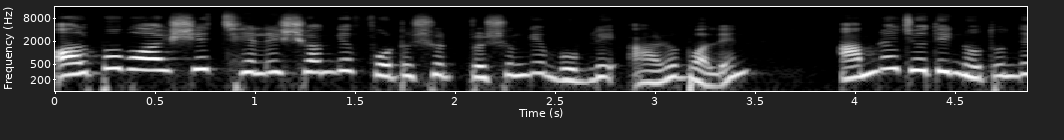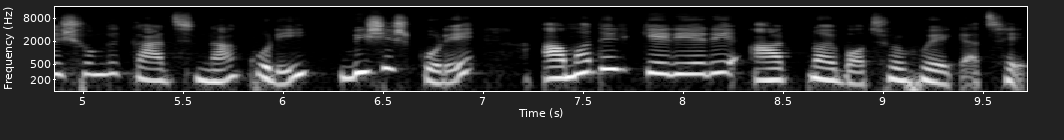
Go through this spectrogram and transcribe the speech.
অল্প বয়সী ছেলের সঙ্গে ফটোশুট প্রসঙ্গে বুবলি আরও বলেন, আমরা যদি নতুনদের সঙ্গে কাজ না করি, বিশেষ করে আমাদের কেরিয়ারে আট নয় বছর হয়ে গেছে।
